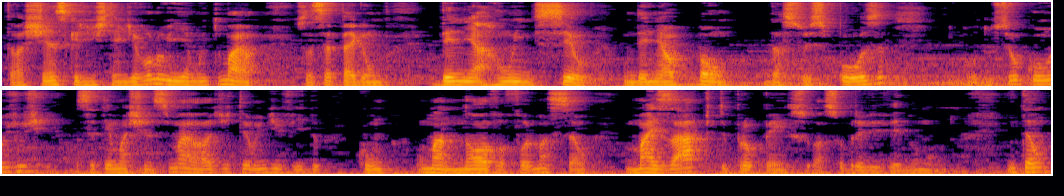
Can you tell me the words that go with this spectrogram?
Então a chance que a gente tem de evoluir é muito maior. Se você pega um DNA ruim seu, um DNA bom da sua esposa ou do seu cônjuge, você tem uma chance maior de ter um indivíduo com uma nova formação, mais apto e propenso a sobreviver no mundo. Então,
